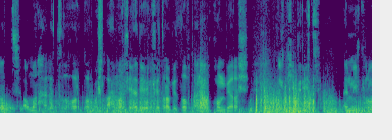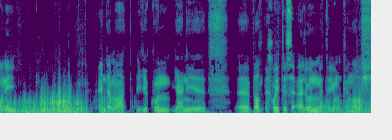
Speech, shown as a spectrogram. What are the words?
أو مرحلة ظهور الطربوش الأحمر في هذه الفترة بالضبط. أنا أقوم برش الكبريت الميكروني عندما يكون يعني آه، بعض الإخوة يتساءلون متى يمكن رش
